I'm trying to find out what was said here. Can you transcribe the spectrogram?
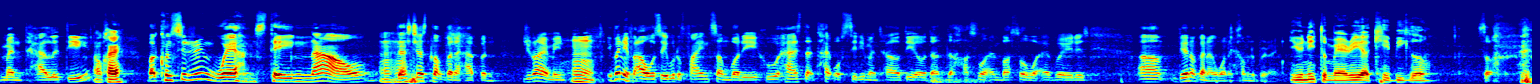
mentality, Okay. but considering where I'm staying now, Mhm. that's just not gonna happen. Do you know what I mean? Mm. Even if I was able to find somebody who has that type of city mentality or the, the hustle and bustle, whatever it is, um, they're not gonna want to come to Brunei. You need to marry a KB girl. So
